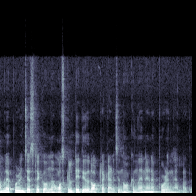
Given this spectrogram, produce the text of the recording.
നമ്മളെപ്പോഴും ചെസ്റ്റൊക്കെ ഒന്ന് ഓസ്കൾട്ടേറ്റ് ചെയ്ത് ഡോക്ടറെ കാണിച്ച് നോക്കുന്നത് തന്നെയാണ് എപ്പോഴും നല്ലത്.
